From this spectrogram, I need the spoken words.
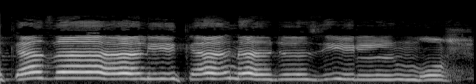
كذلك نجزي المحسنين.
